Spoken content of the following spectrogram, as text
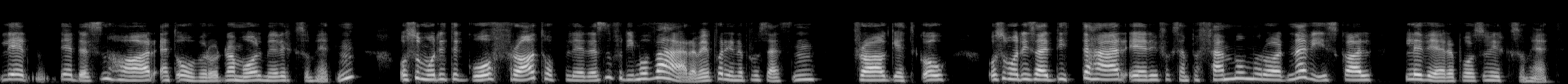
ledelsen har et overordna mål med virksomheten. Og så må dette gå fra toppledelsen, for de må være med på denne prosessen fra get go. Og så må de si dette her er de f.eks. fem områdene vi skal levere på som virksomhet.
